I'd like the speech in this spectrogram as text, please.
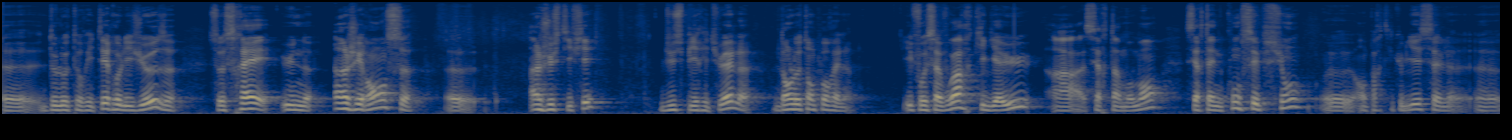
euh, de l'autorité religieuse. Ce serait une ingérence euh, injustifiée du spirituel dans le temporel. Il faut savoir qu'il y a eu, à certains moments, certaines conceptions, euh, en particulier celle euh,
